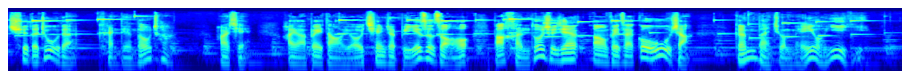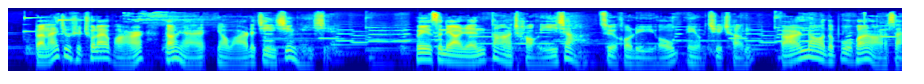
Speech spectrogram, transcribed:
吃得住的肯定都差，而且还要被导游牵着鼻子走，把很多时间浪费在购物上，根本就没有意义。本来就是出来玩，当然要玩的尽兴一些。为此，两人大吵一架，最后旅游没有去成，反而闹得不欢而散。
